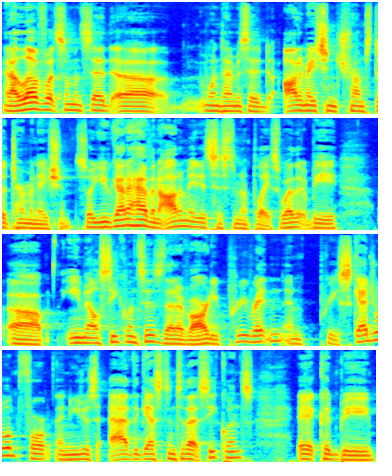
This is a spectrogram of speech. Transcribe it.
And I love what someone said uh, one time. It said, "Automation trumps determination." So you've got to have an automated system in place, whether it be uh, email sequences that have already pre-written and pre-scheduled for, and you just add the guest into that sequence. It could be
